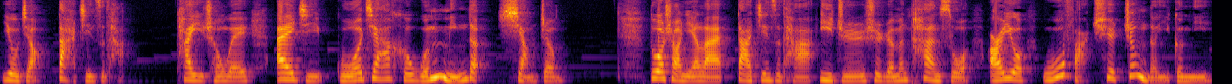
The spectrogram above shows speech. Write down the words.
又叫大金字塔。它已成为埃及国家和文明的象征。多少年来，大金字塔一直是人们探索而又无法确证的一个谜，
